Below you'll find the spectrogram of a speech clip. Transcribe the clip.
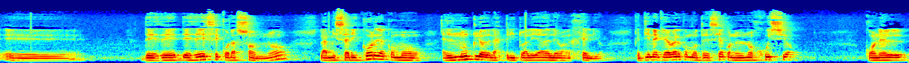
Eh, desde, desde ese corazón, ¿no? La misericordia como el núcleo de la espiritualidad del Evangelio, que tiene que ver, como te decía, con el no juicio, con el,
